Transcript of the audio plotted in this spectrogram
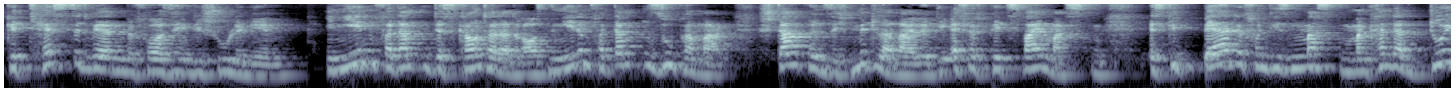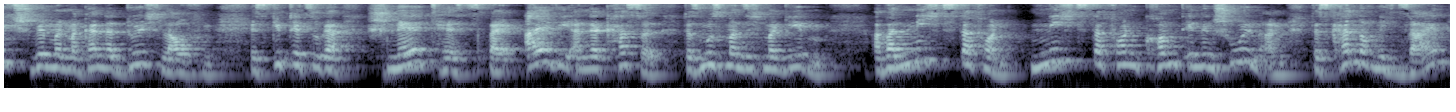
getestet werden, bevor sie in die Schule gehen. In jedem verdammten Discounter da draußen, in jedem verdammten Supermarkt stapeln sich mittlerweile die FFP2-Masken. Es gibt Berge von diesen Masken. Man kann da durchschwimmen, man kann da durchlaufen. Es gibt jetzt sogar Schnelltests bei Aldi an der Kasse. Das muss man sich mal geben. Aber nichts davon, nichts davon kommt in den Schulen an. Das kann doch nicht sein,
